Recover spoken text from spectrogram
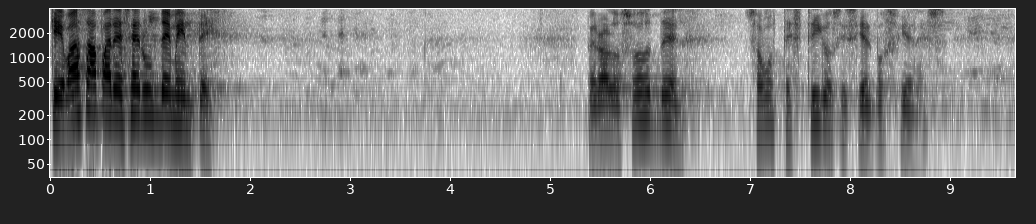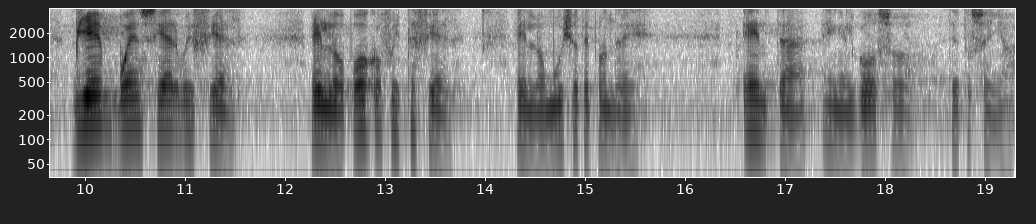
que vas a aparecer un demente. Pero a los ojos de Él somos testigos y siervos fieles. Bien, buen siervo y fiel. En lo poco fuiste fiel, en lo mucho te pondré. Entra en el gozo de tu Señor.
